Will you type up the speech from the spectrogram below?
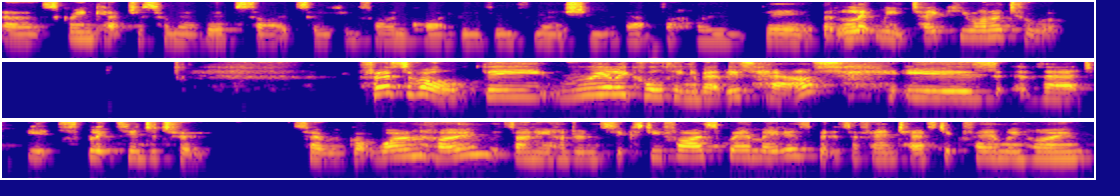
uh, screen captures from our website, so you can find quite a bit of information about the home there. But let me take you on a tour. First of all, the really cool thing about this house is that it splits into two. So we've got one home, it's only 165 square metres, but it's a fantastic family home.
